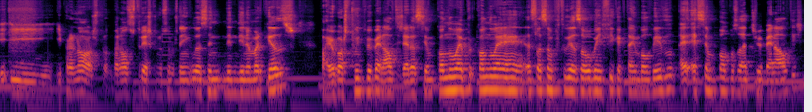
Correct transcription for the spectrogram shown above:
E, e, e, para nós, para nós os três que não somos nem ingleses nem dinamarques, pá, eu gosto muito de ver penaltis. Era sempre, quando não, é, quando não é a seleção portuguesa ou o Benfica que está envolvido, é, é sempre bom para os adeptos ver penaltis.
